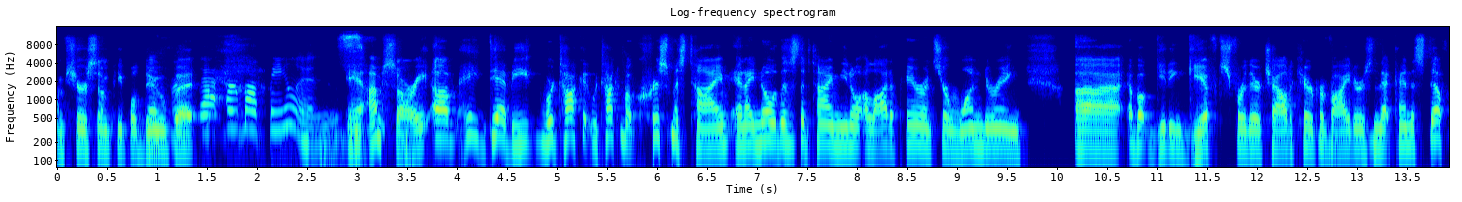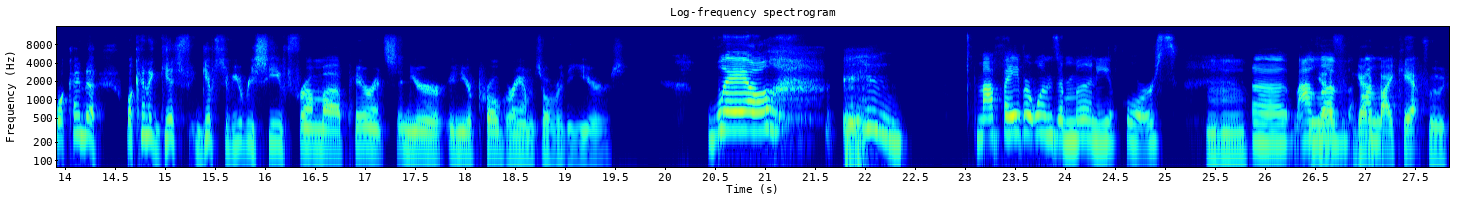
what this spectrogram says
I'm sure some people do, That hurt- but that hurt my feelings. Yeah, I'm sorry. Um, hey Debbie, we're talking we're talking about Christmas time, and I know this is the time. You know, a lot of parents are wondering uh, about getting gifts for their child care providers and that kind of stuff. What kind of what kind of gifts gifts have you received from uh, parents in your in your programs over the years? Well, my favorite ones are money, of course. Mm-hmm. Uh, I you love. Got to buy cat food.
